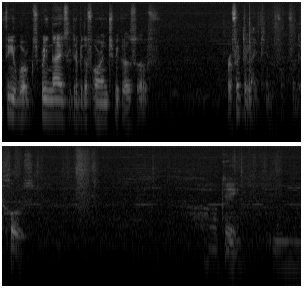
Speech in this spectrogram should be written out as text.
I think it works pretty nice, a little bit of orange because of reflected light you know, for, for the horse. Okay. Mm.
